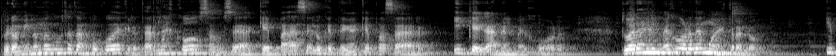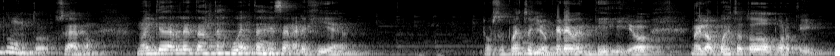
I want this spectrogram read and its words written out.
pero a mí no me gusta tampoco decretar las cosas. O sea, que pase lo que tenga que pasar y que gane el mejor. Tú eres el mejor, demuéstralo. Y punto. O sea, no, no hay que darle tantas vueltas a esa energía. Por supuesto, yo creo en ti y yo me lo puesto todo por ti.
